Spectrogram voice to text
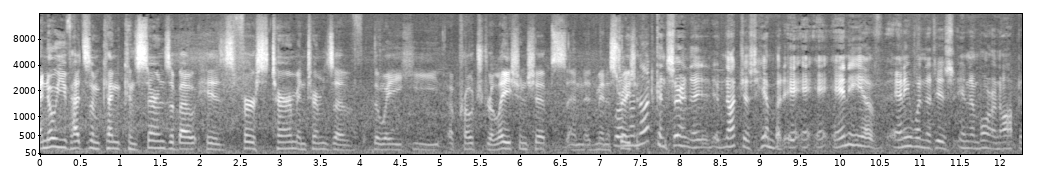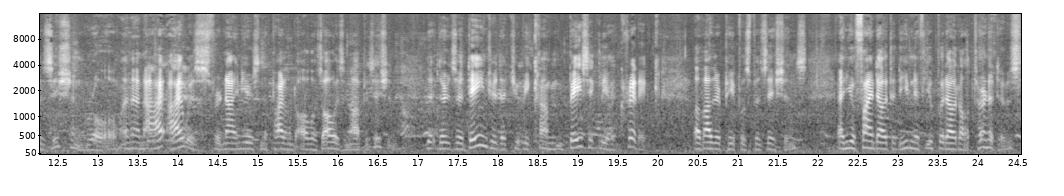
I, know you've had some kind of concerns about his first term in terms of the way he approached relationships and administration. Well, I'm not concerned, uh, not just him, but any of anyone that is in a more an opposition role. And, and I, I was for nine years in the parliament, always always in opposition. There's a danger that you become basically a critic of other people's positions. And you'll find out that even if you put out alternatives,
